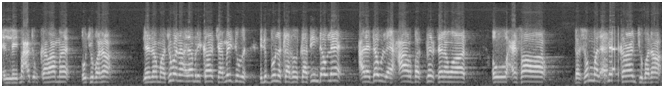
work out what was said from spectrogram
اللي ما عندهم كرامة وجبناء. لانهم جبناء الامريكان كانوا يدبون 33 دولة على دولة حاربت ثلاث سنوات وحصار. بس هم الأمريكان جبناء.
